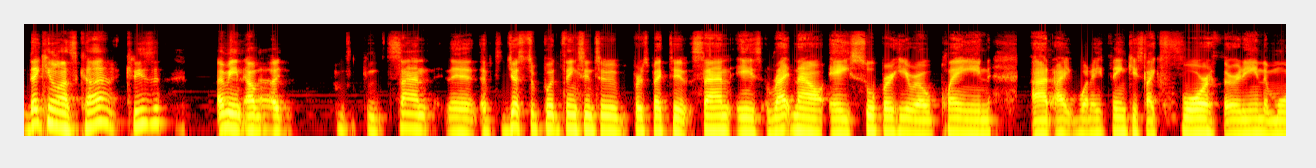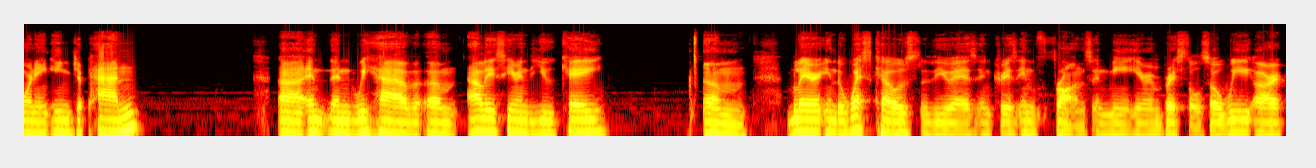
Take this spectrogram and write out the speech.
できますか、クリス I mean, um, uh, San, uh, just to put things into perspective, San is right now a superhero playing at I, what I think is like 4:30 in the morning in Japan. Uh, and then we have um, Alice here in the UK, um, Blair in the west coast of the US, and Chris in France, and me here in Bristol. So we are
